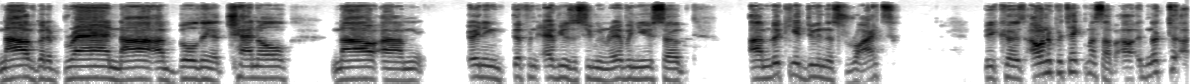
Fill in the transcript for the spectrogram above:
Now I've got a brand. Now I'm building a channel. Now I'm earning different avenues, assuming revenue. So I'm looking at doing this right because I want to protect myself. Uh, not to, uh,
